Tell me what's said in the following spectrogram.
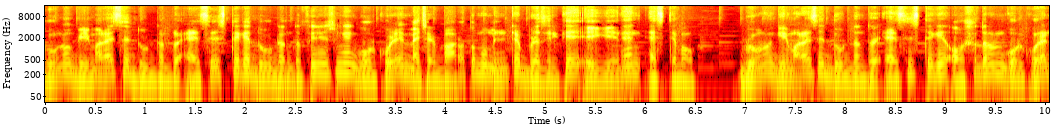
ব্রুনো গিমারাইসের দুর্দান্ত অ্যাসিস থেকে দুর্দান্ত ফিনিশিং এ গোল করে ম্যাচের বারোতম মিনিটে ব্রাজিলকে এগিয়ে নেন এস্তেবাও। ব্রুনো গিমারাইসের দুর্দান্ত অ্যাসিস থেকে অসাধারণ গোল করেন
